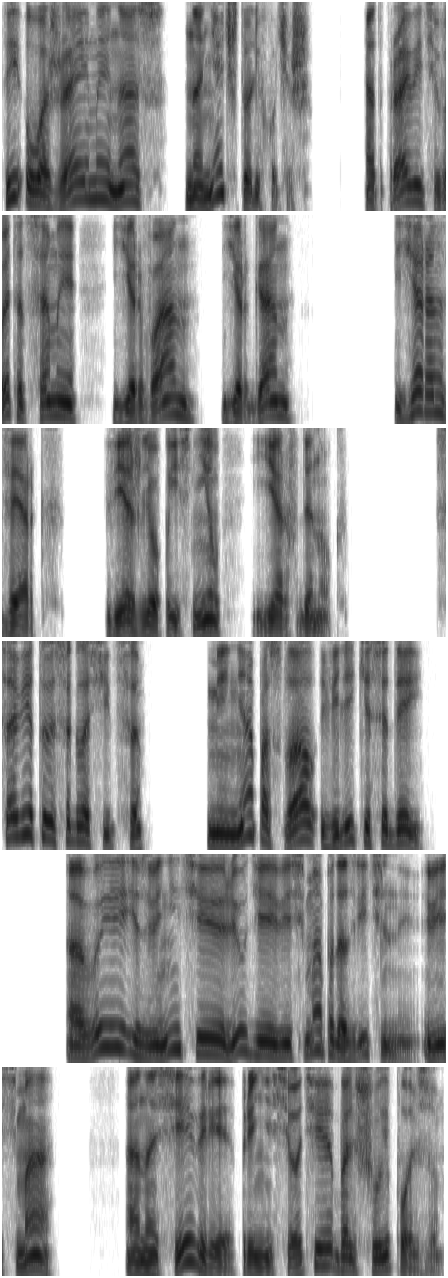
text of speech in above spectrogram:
Ты, уважаемый, нас нанять, что ли, хочешь? отправить в этот самый Ерван, Ерган, Яранверк, — вежливо пояснил Ерф Денок. «Советую согласиться. Меня послал великий Седей. А вы, извините, люди весьма подозрительные, весьма. А на севере принесете большую пользу».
